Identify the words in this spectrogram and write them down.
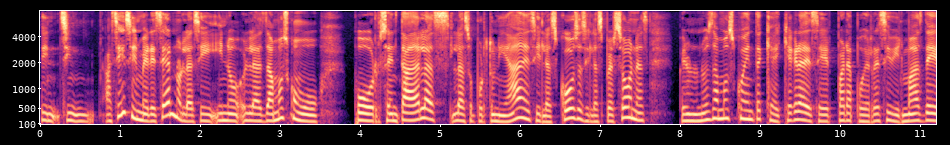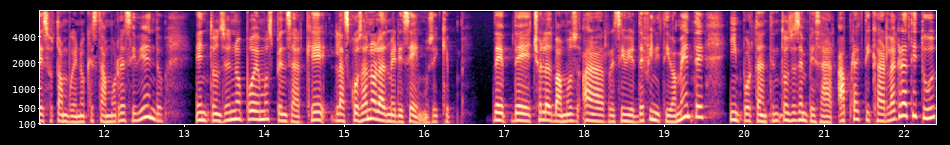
sin, sin, así, sin merecérnoslas, y, y no las damos como por sentadas las, las oportunidades y las cosas y las personas, pero no nos damos cuenta que hay que agradecer para poder recibir más de eso tan bueno que estamos recibiendo. Entonces no podemos pensar que las cosas no las merecemos y que de, de hecho las vamos a recibir definitivamente. Importante entonces empezar a practicar la gratitud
